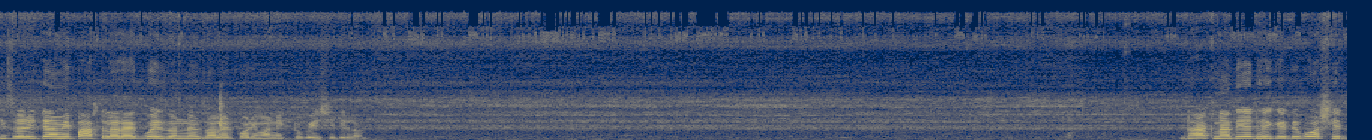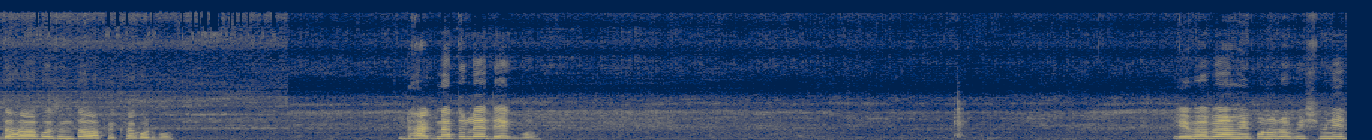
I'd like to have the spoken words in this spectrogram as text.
খিচুড়িটা আমি পাতলা রাখব, এই জন্য জলের পরিমাণ একটু বেশি দিলাম। ঢাকনা দিয়ে ঢেকে দেব, সিদ্ধ হওয়া পর্যন্ত অপেক্ষা করব। ঢাকনা তুলে দেখব। এভাবে আমি পনেরো বিশ মিনিট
